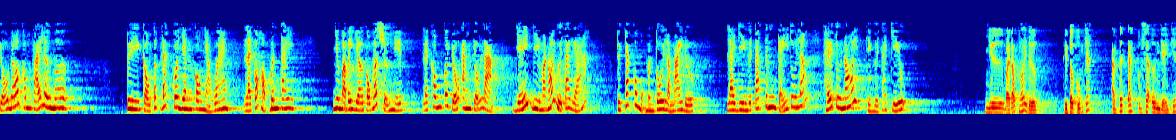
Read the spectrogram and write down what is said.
chỗ đó không phải lơ mơ. Tuy cậu tất đắc có danh con nhà quan Lại có học bên Tây Nhưng mà bây giờ cậu hết sự nghiệp Lại không có chỗ ăn chỗ làm. Dễ gì mà nói người ta gả? Tôi chắc có một mình tôi làm mai được. Là vì người ta tin cậy tôi lắm Hễ tôi nói thì người ta chịu. Như bà Đốc nói được Thì tôi cũng chắc Anh Tích Đắc cũng sẽ ưng vậy chứ.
